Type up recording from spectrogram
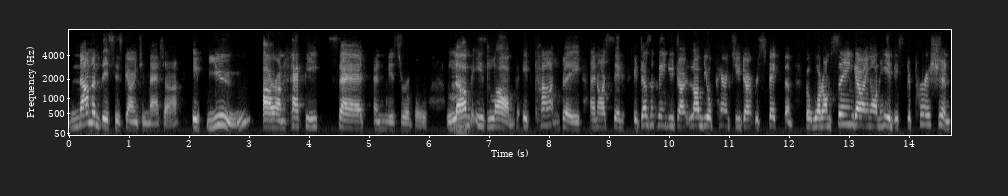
None of this is going to matter if you are unhappy, sad, and miserable. Love is love. It can't be. And I said, it doesn't mean you don't love your parents, you don't respect them. But what I'm seeing going on here, this depression,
